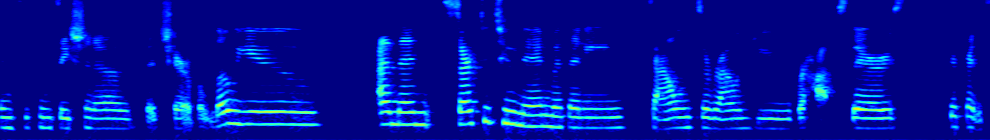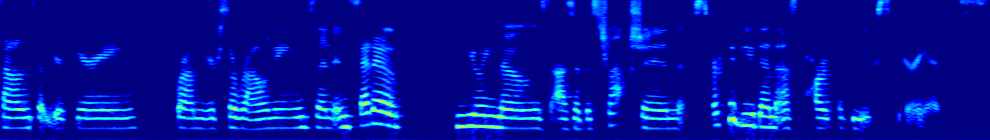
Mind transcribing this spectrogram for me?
and the sensation of the chair below you. And then start to tune in with any sounds around you. Perhaps there's different sounds that you're hearing from your surroundings. And instead of viewing those as a distraction, start to view them as part of the experience.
